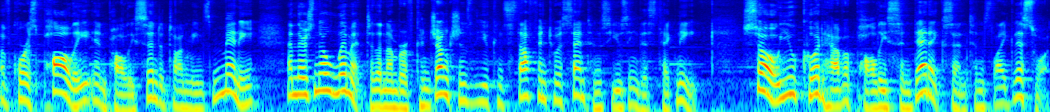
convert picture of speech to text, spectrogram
Of course, poly in polysyndeton means many, and there's no limit to the number of conjunctions that you can stuff into a sentence using this technique. So you could have a polysyndetic sentence like this one.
